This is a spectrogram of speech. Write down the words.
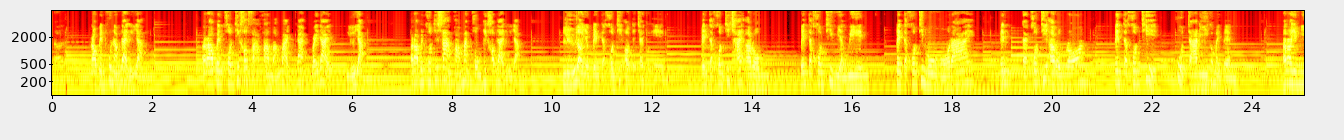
เอ่อเราเป็นผู้นำได้หรือยัง เราเป็นคนที่เขาฝากความหวังไว้ได้ไว้ได้หรือยัง เราเป็นคนที่สร้างความมั่นคงให้เขาได้หรือยัง หรือเรายังเป็นแต่คนที่เอาแต่ใจตัวเอง เป็นแต่คนที่ใช้อารมณ์ เป็นแต่คนที่เหวี่ยงวีน เป็นแต่คนที่โมโหร้าย เป็นแต่คนที่อารมณ์ร้อน เป็นแต่คนที่พูดจาดีก็ไม่เป็น เรายังมี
